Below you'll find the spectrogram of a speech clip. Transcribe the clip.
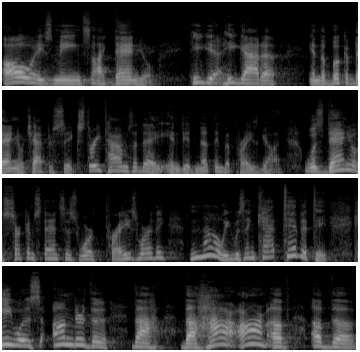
Always means like Daniel. He, he got up in the book of Daniel, chapter 6, three times a day and did nothing but praise God. Was Daniel's circumstances worth praiseworthy? No, he was in captivity. He was under the, the, the high arm of, of, the,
